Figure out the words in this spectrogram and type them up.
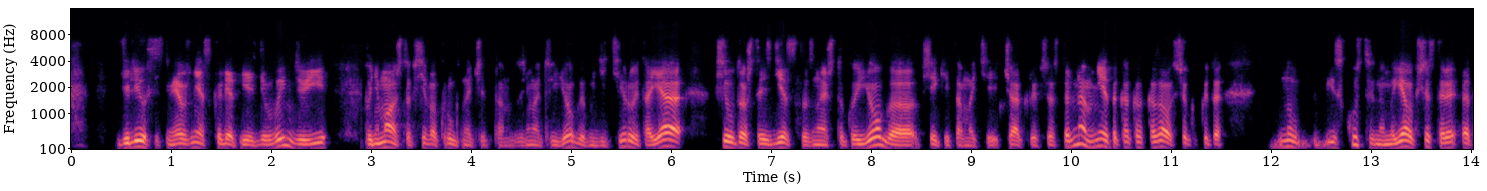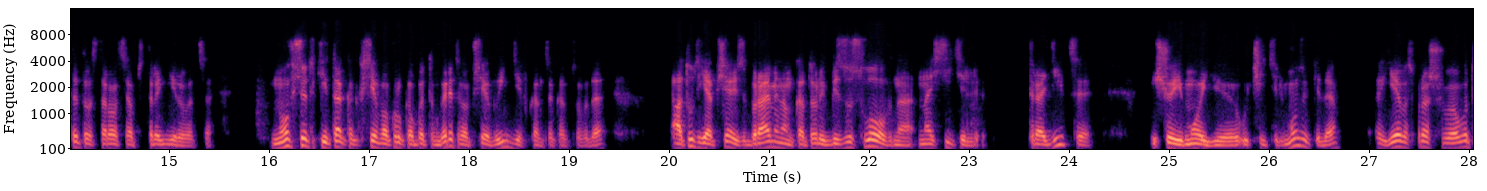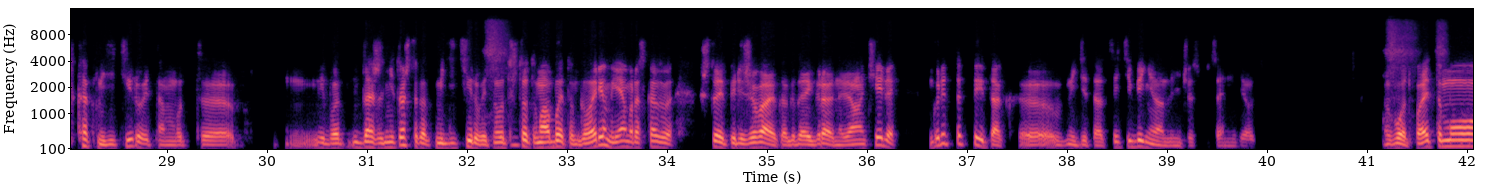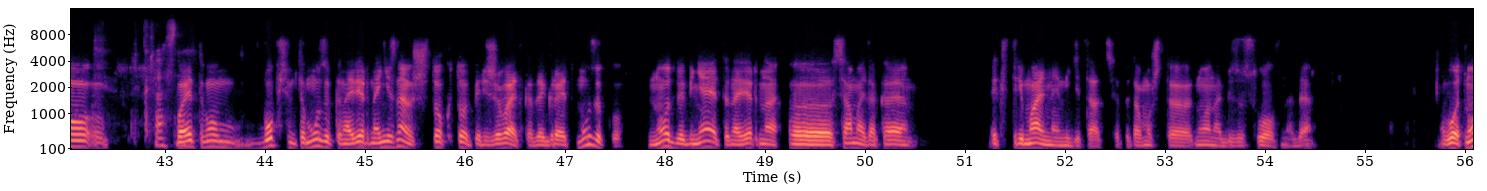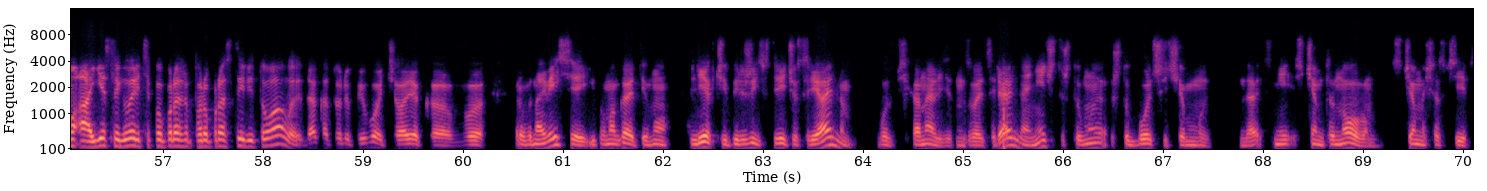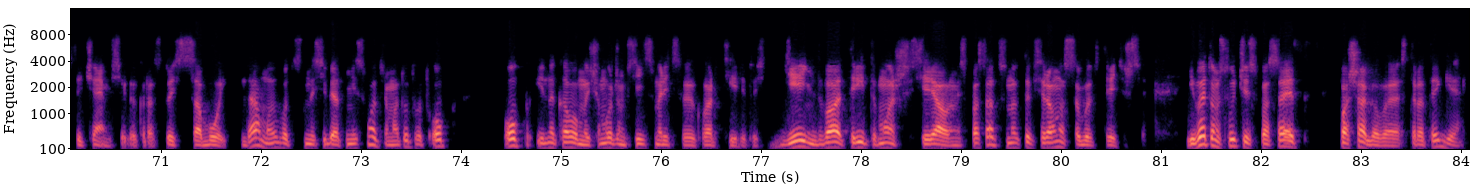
делился с ним. Я уже несколько лет ездил в Индию и понимал, что все вокруг, значит, там занимаются йогой, медитируют, а я в силу того, что я с детства знаю, что такое йога, всякие там эти чакры и все остальное, мне это как оказалось все какое-то, ну, искусственным, и я вообще от этого старался абстрагироваться. Но все-таки так как все вокруг об этом говорят, вообще в Индии, в конце концов, да, а тут я общаюсь с брамином, который, безусловно, носитель традиции, еще и мой э, учитель музыки, да. Я его спрашиваю, а вот как медитировать там, вот, э, либо даже не то, что как медитировать, но вот что-то мы об этом говорим, я ему рассказываю, что я переживаю, когда играю на виолончели. говорит, так ты и так э, в медитации, тебе не надо ничего специально делать. Вот, поэтому, Прекрасно. поэтому, в общем-то, музыка, наверное, я не знаю, что кто переживает, когда играет музыку, но для меня это, наверное, э, самая такая экстремальная медитация, потому что, ну, она безусловно, да. Вот, ну, а если говорить про, про простые ритуалы, да, которые приводят человека в равновесие и помогают ему легче пережить встречу с реальным, вот в психоанализе это называется реальное, нечто, что мы, что больше, чем мы, да, с, не, с чем-то новым, с чем мы сейчас все встречаемся как раз, то есть с собой, да, мы вот на себя не смотрим, а тут вот оп, оп, и на кого мы еще можем сидеть смотреть в своей квартире. То есть день, два, три ты можешь сериалами спасаться, но ты все равно с собой встретишься. И в этом случае спасает пошаговая стратегия,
